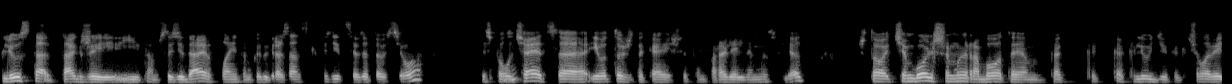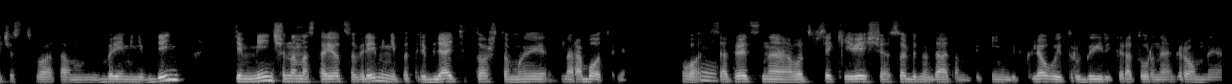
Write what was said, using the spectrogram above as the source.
плюс та, также и, и там созидаю в плане там какой-то гражданской позиции вот этого всего. То есть получается, и вот тоже такая еще там параллельная мысль идет, что чем больше мы работаем как, как, как люди, как человечество там времени в день, тем меньше нам остается времени потреблять то, что мы наработали. Вот, mm. соответственно, вот всякие вещи, особенно, да, там какие-нибудь клевые труды литературные огромные,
